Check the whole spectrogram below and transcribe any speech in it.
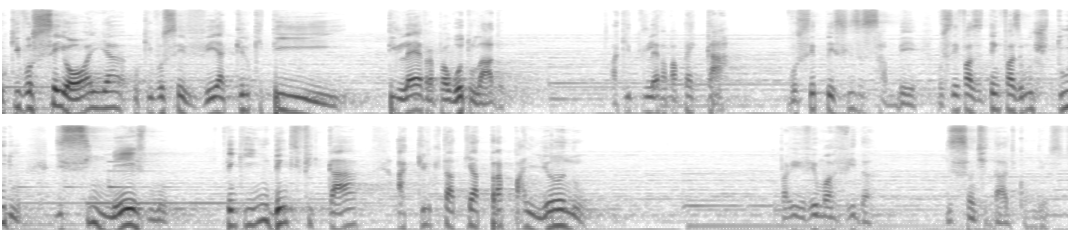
o que você olha, o que você vê, aquilo que te, te leva para o outro lado, aquilo que te leva para pecar. Você precisa saber, você tem que fazer um estudo de si mesmo, tem que identificar aquilo que está te atrapalhando para viver uma vida de santidade com Deus.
